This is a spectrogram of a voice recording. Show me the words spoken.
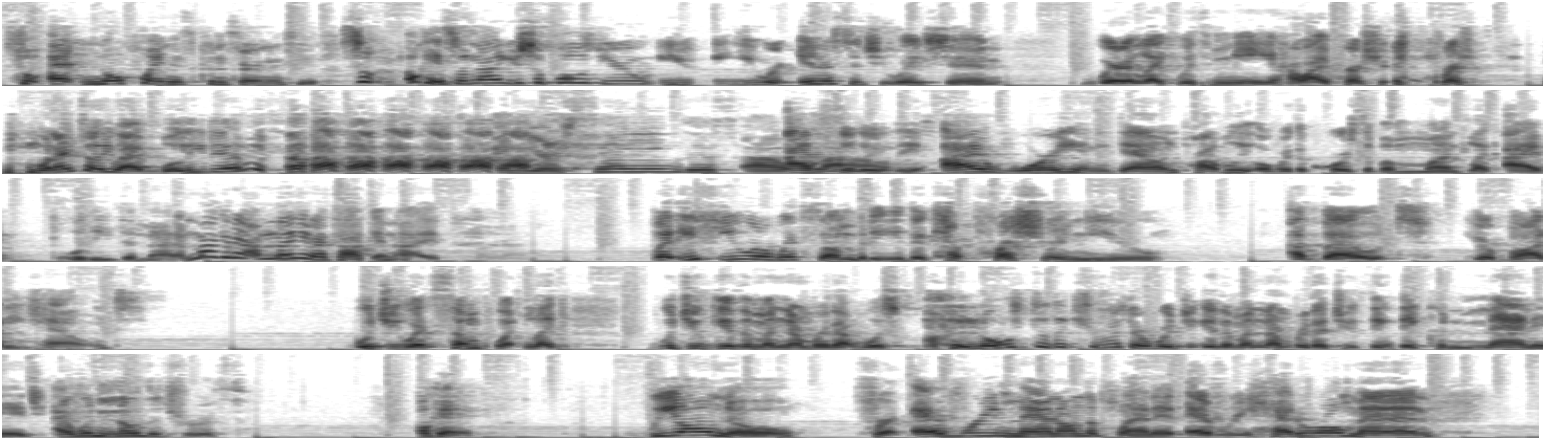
so at no point is concerning to you. So, okay. So now you suppose you, you, you were in a situation where like with me, how I pressure, pressure when I tell you I bullied him, and you're saying this out loud. Absolutely. I wore him down probably over the course of a month. Like I bullied the man. I'm not gonna I'm not gonna talk and hide. But if you were with somebody that kept pressuring you about your body count, would you at some point like would you give them a number that was close to the truth or would you give them a number that you think they could manage? I wouldn't know the truth. Okay. We all know for every man on the planet, every hetero man,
